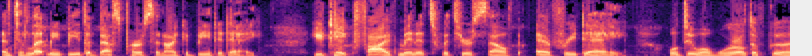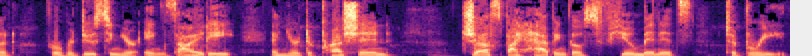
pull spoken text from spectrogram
and to let me be the best person I could be today. You take five minutes with yourself every day will do a world of good for reducing your anxiety and your depression just by having those few minutes to breathe.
